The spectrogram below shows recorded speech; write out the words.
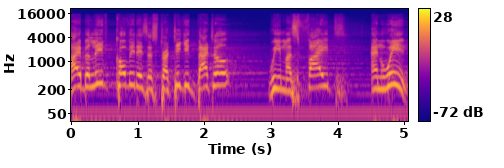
I believe COVID is a strategic battle we must fight and win.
